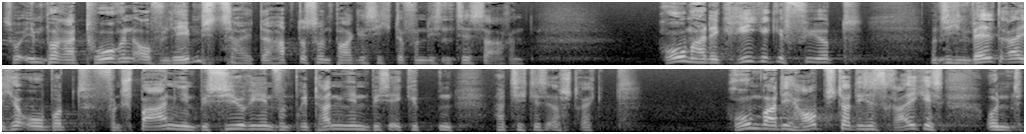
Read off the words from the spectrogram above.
so Imperatoren auf Lebenszeit. Da habt ihr so ein paar Gesichter von diesen Cäsaren. Rom hatte Kriege geführt und sich ein Weltreich erobert. Von Spanien bis Syrien, von Britannien bis Ägypten hat sich das erstreckt. Rom war die Hauptstadt dieses Reiches und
